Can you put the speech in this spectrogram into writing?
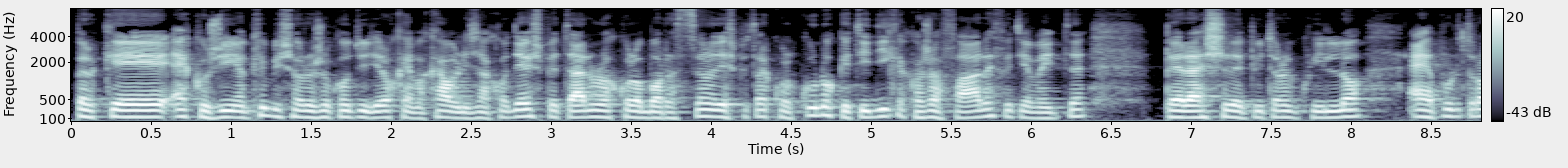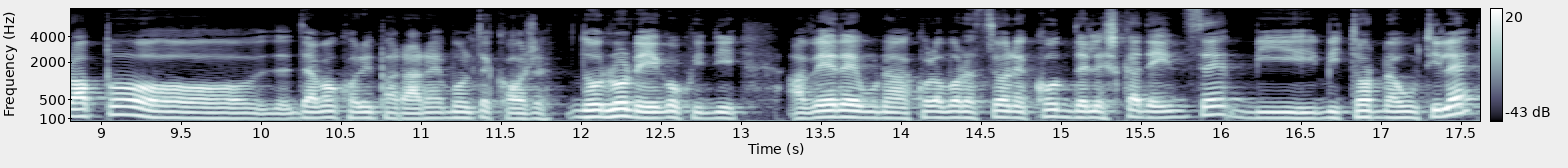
perché è così, anche io mi sono reso conto di dire ok ma cavoli Giacomo devi aspettare una collaborazione, devi aspettare qualcuno che ti dica cosa fare effettivamente per essere più tranquillo. Eh purtroppo devo ancora imparare molte cose, non lo nego quindi avere una collaborazione con delle scadenze mi, mi torna utile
